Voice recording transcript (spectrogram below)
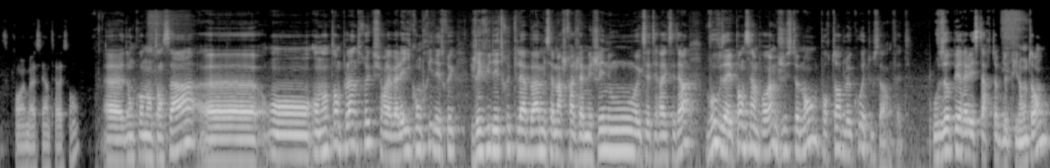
c'est quand même assez intéressant. Euh, donc on entend ça, euh, on, on, entend plein de trucs sur la vallée, y compris des trucs, j'ai vu des trucs là-bas mais ça marchera jamais chez nous, etc., etc. Vous, vous avez pensé un programme justement pour tordre le cou à tout ça en fait. Vous opérez les startups depuis longtemps,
